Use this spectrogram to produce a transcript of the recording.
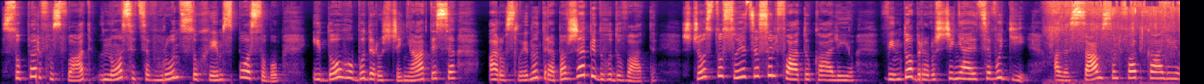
Суперфосфат вноситься в ґрунт сухим способом і довго буде розчинятися, а рослину треба вже підгодувати. Що стосується сульфату калію, він добре розчиняється в воді, але сам сульфат калію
